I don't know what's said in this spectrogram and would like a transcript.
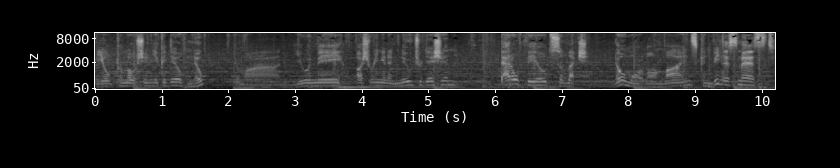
field promotion you could do? Nope. Come on, you and me, ushering in a new tradition? Battlefield selection. No more long lines, convenient... Dismissed.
